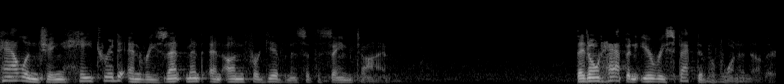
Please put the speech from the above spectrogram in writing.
challenging hatred and resentment and unforgiveness at the same time. They don't happen irrespective of one another.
